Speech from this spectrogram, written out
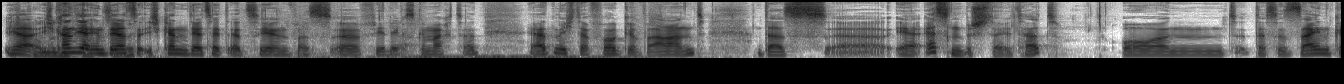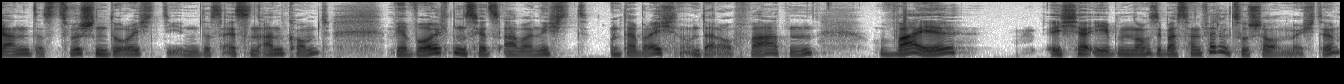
Ja, ich kann ja in der, Zeit, ich kann in der Zeit erzählen, was äh, Felix gemacht hat. Er hat mich davor gewarnt, dass äh, er Essen bestellt hat und dass es sein kann, dass zwischendurch die, das Essen ankommt. Wir wollten es jetzt aber nicht unterbrechen und darauf warten, weil ich ja eben noch Sebastian Vettel zuschauen möchte.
